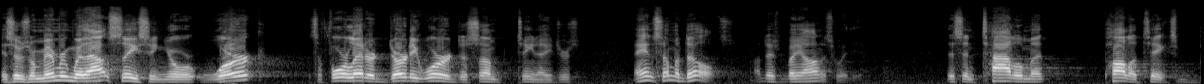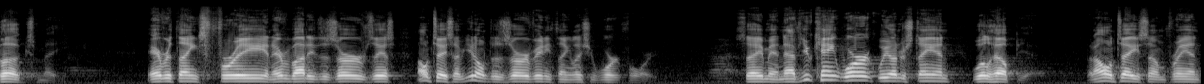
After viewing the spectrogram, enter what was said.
It says, Remembering without ceasing your work. It's a four letter dirty word to some teenagers and some adults. I'll just be honest with you. This entitlement politics bugs me. Everything's free and everybody deserves this. I want to tell you something. You don't deserve anything unless you work for it. Say amen. Now, if you can't work, we understand. We'll help you. But I want to tell you something, friend.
